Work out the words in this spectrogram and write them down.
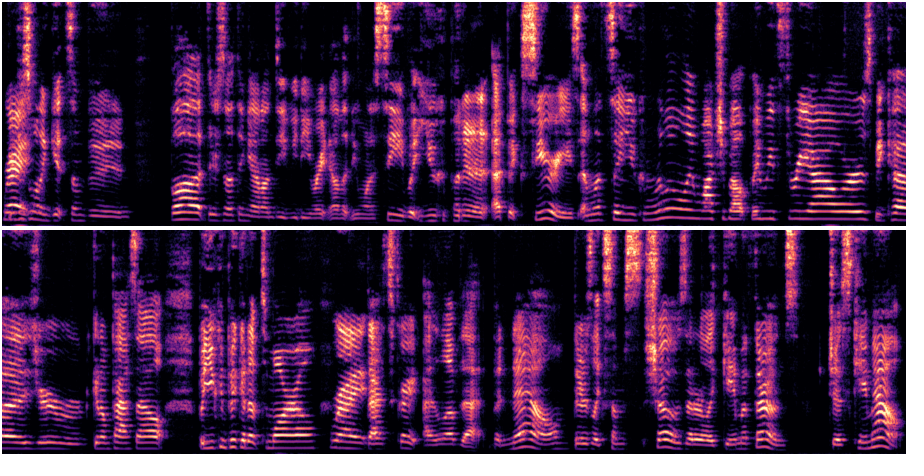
right. you just want to get some food, but there's nothing out on DVD right now that you want to see, but you could put in an epic series and let's say you can really only watch about maybe 3 hours because you're going to pass out, but you can pick it up tomorrow. Right. That's great. I love that. But now there's like some shows that are like Game of Thrones just came out.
